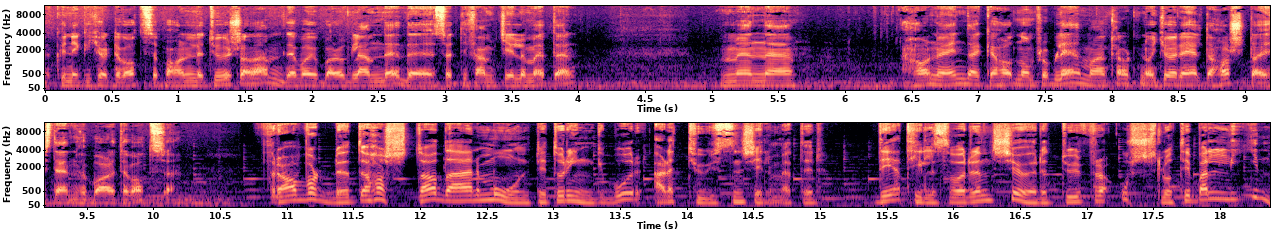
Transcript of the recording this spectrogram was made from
jeg kunne ikke kjøre til Vadsø på handletur, sa de. Det var jo bare å glemme det. Det er 75 km. Men eh, jeg har nå ennå ikke hatt noen problemer. Jeg har klart å kjøre helt til Harstad istedenfor bare til Vadsø. Fra Vardø til Harstad, der moren til Tor Inge bor, er det 1000 km. Det tilsvarer en kjøretur fra Oslo til Berlin.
